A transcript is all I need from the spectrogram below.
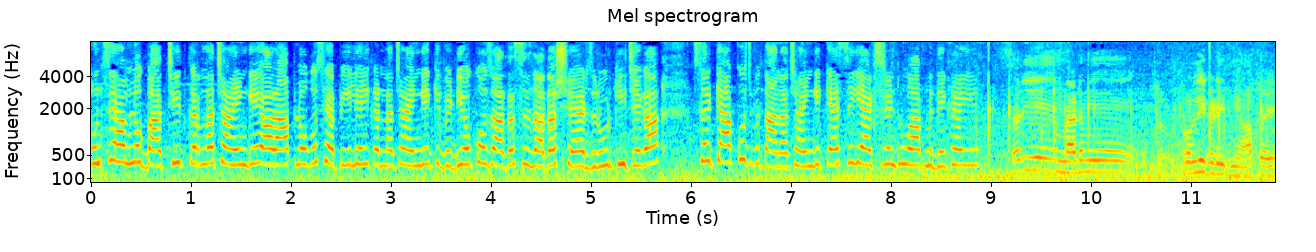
उनसे हम लोग बातचीत करना चाहेंगे और आप लोगों से अपील यही करना चाहेंगे कि वीडियो को ज़्यादा से ज़्यादा शेयर ज़रूर कीजिएगा। सर क्या कुछ बताना चाहेंगे? कैसे ये एक्सीडेंट हुआ? आपने देखा है ये? सर ये मैडम ये ट्रॉली खड़ी थी यहाँ पे।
